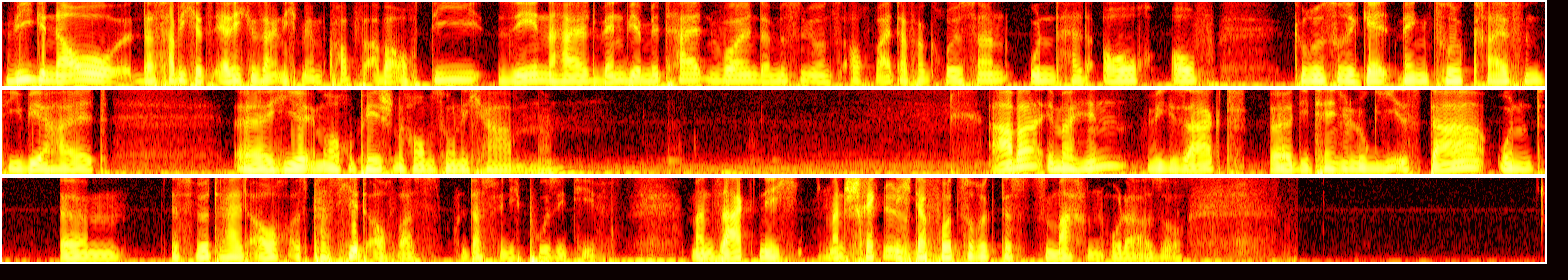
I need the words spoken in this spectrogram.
Wie genau, das habe ich jetzt ehrlich gesagt nicht mehr im Kopf, aber auch die sehen halt, wenn wir mithalten wollen, dann müssen wir uns auch weiter vergrößern und halt auch auf größere Geldmengen zurückgreifen, die wir halt äh, hier im europäischen Raum so nicht haben. Ne? Aber immerhin, wie gesagt, äh, die Technologie ist da und ähm, es wird halt auch, es passiert auch was. Und das finde ich positiv. Man sagt nicht, man schreckt nicht davor zurück, das zu machen oder so.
